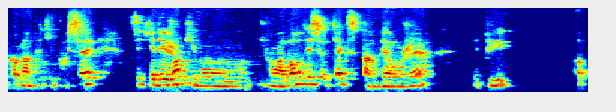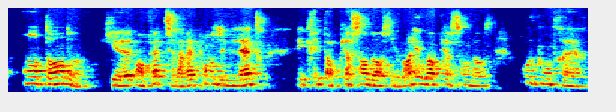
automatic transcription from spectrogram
comme un petit pousset, c'est qu'il y a des gens qui vont, vont aborder ce texte par Bérangère et puis entendre qu'en fait, c'est la réponse d'une lettre écrite par Pierre Sandors. Ils vont aller voir Pierre Sandors, ou le contraire.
